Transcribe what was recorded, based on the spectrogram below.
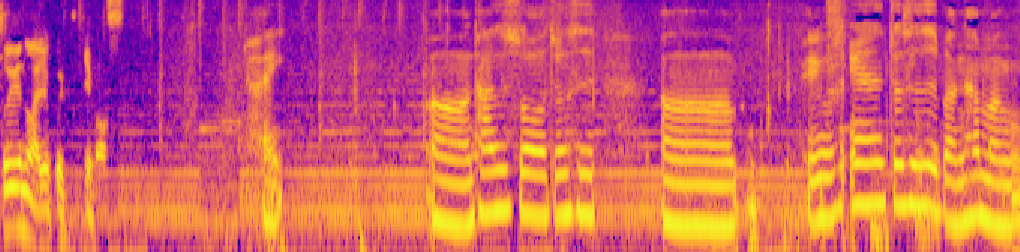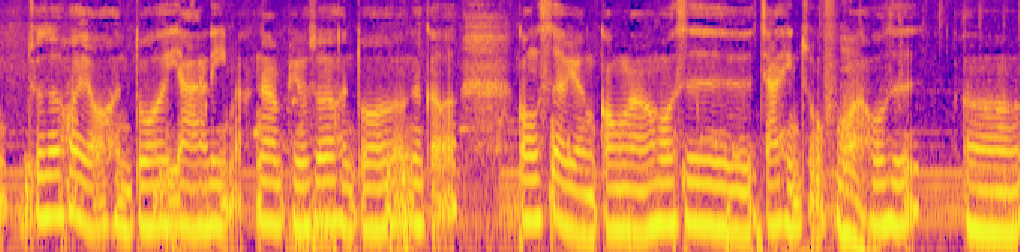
というのはよく聞きます。はい嗯，他是说就是，嗯，比如因为就是日本他们就是会有很多压力嘛，那比如说有很多那个公司的员工啊，或是家庭主妇啊，或是嗯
